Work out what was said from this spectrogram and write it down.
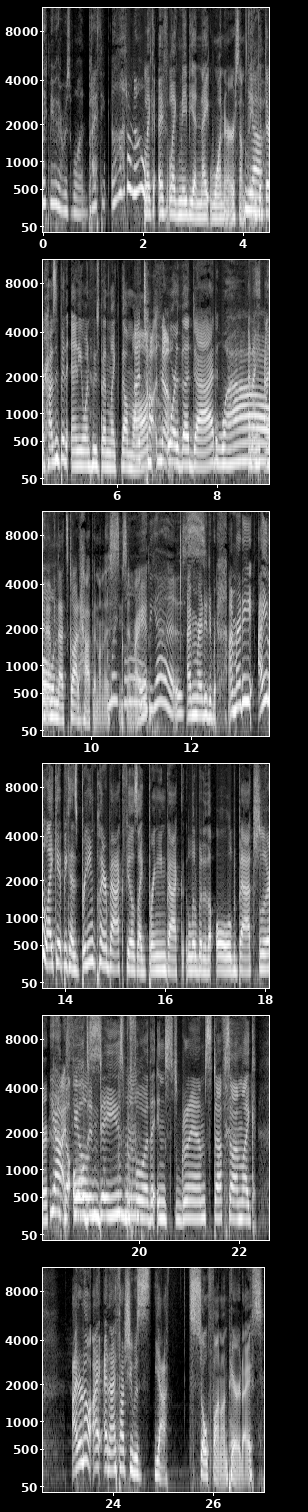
feel like maybe there was one, but I think oh, I don't know. Like if like maybe a night oneer or something. Yeah. But there hasn't been anyone who's been like the mom to- no. or the dad. wow. And I, I, I mean that's got to happen on this Oh season, God, right? Yes. I'm ready to. br- I'm ready. I like it because bringing Clare back feels like bringing back a little bit of the old Bachelor. Yeah, the feels- Mm-hmm. olden days before the Instagram stuff. So I'm like, I don't know. I and I thought she was yeah so fun on Paradise.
